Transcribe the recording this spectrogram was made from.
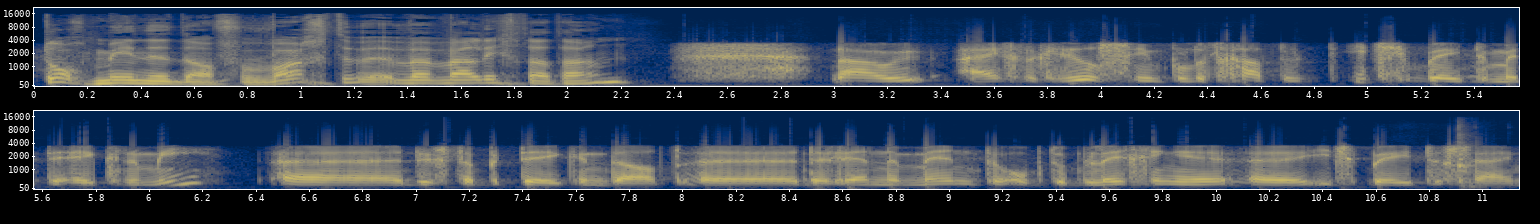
Toch minder dan verwacht. Waar, waar ligt dat aan? Nou, eigenlijk heel simpel. Het gaat ietsje beter met de economie. Uh, dus dat betekent dat uh, de rendementen op de beleggingen uh, iets beter zijn.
